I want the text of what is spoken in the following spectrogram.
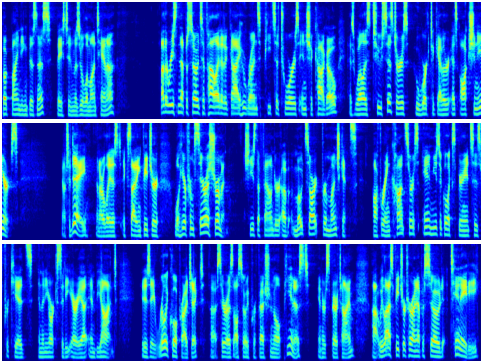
bookbinding business based in Missoula, Montana. Other recent episodes have highlighted a guy who runs pizza tours in Chicago, as well as two sisters who work together as auctioneers. Now, today, in our latest exciting feature, we'll hear from Sarah Sherman. She's the founder of Mozart for Munchkins, offering concerts and musical experiences for kids in the New York City area and beyond. It is a really cool project. Uh, Sarah is also a professional pianist in her spare time. Uh, we last featured her on episode 1080,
